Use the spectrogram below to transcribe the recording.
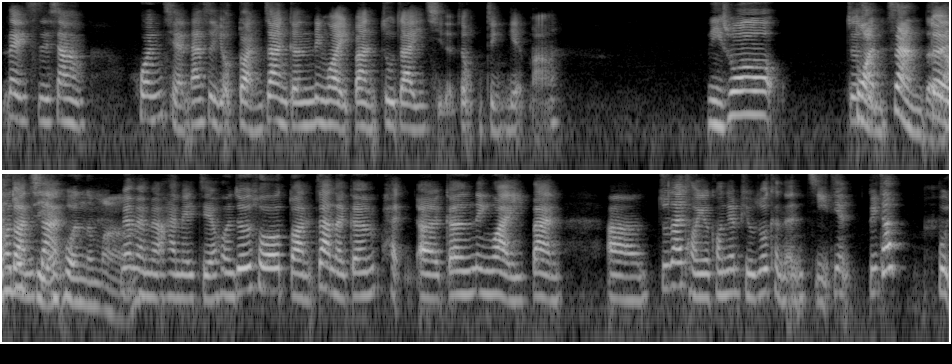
类似像婚前，但是有短暂跟另外一半住在一起的这种经验吗？你说就是短暂的，对然后就结婚了嘛？没有没有没有，还没结婚，就是说短暂的跟朋呃跟另外一半呃住在同一个空间，比如说可能几天比较不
